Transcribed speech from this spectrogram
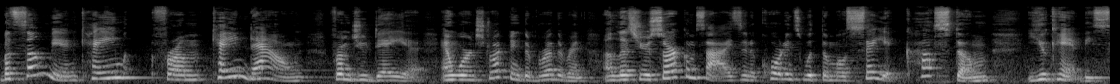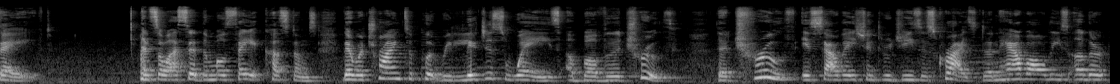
but some men came from came down from Judea and were instructing the brethren unless you're circumcised in accordance with the Mosaic custom you can't be saved and so I said the Mosaic customs, they were trying to put religious ways above the truth. The truth is salvation through Jesus Christ. Doesn't have all these other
